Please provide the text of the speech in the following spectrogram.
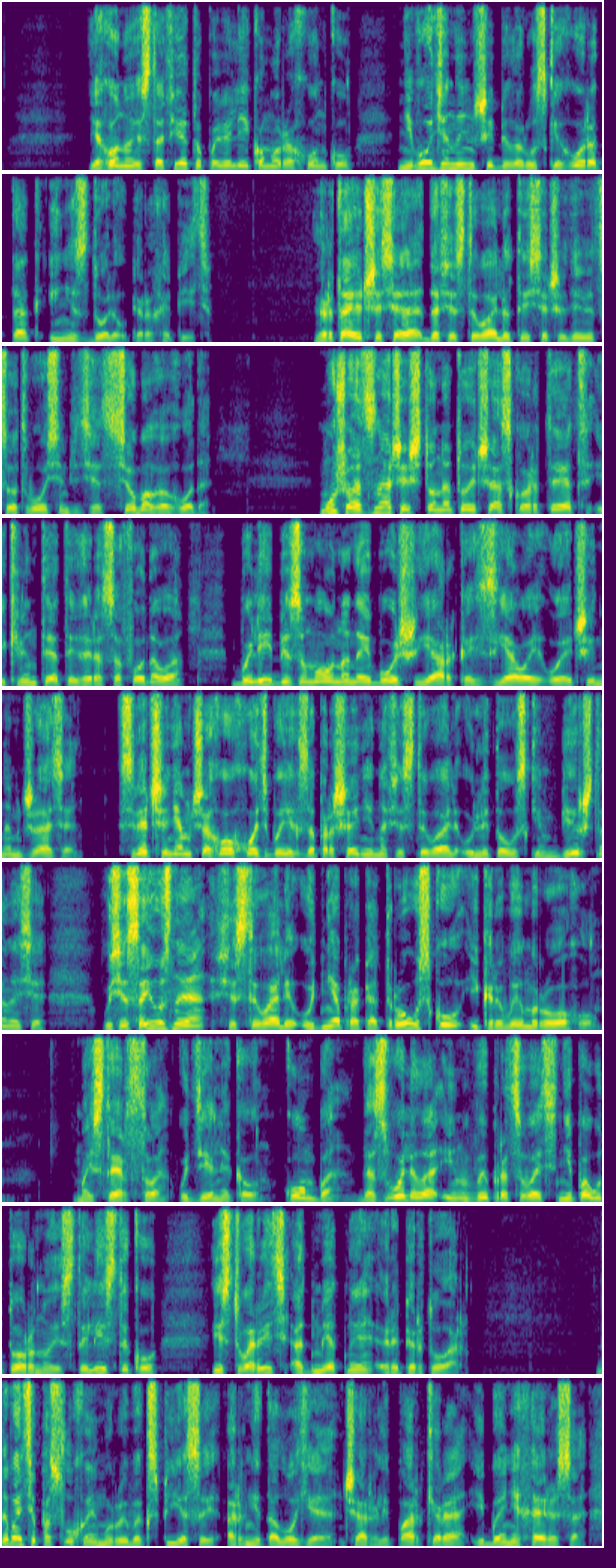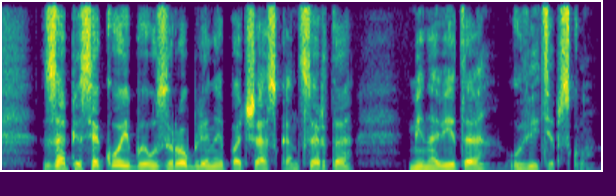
Ягоную эстафету па вялікаму рахунку ніводзін іншы беларускі горад так і не здолеў перахапіць. Вяртаючыся да фестывалю 1987 года, мушу адзначыць, што на той час квартэт і квінтэт ігора сафонова былі безумоўна найбольш яркай з'явай у айчынным джазе. Сведчаннем чаго хоць бы іх запрашэнні на фестываль у літоўскім бірштанасе Усесаюзныя фестывалі ў Днепрапятроўску і крывым рогу. Майстэрства удзельнікаў комба дазволіла ім выпрацаваць непаўторную стылістыку і стварыць адметны рэпертуар. Давайте паслухаем урывак з п'есы арніталогія Чарлі Паркера і Бенні Хэрыса, запіс якой быў зроблены падчас канцэрта менавіта ў віцебску.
